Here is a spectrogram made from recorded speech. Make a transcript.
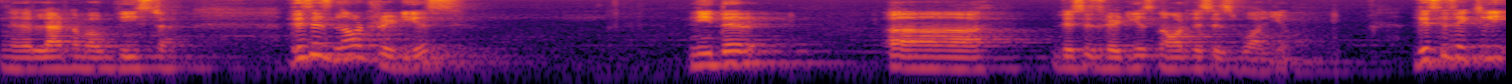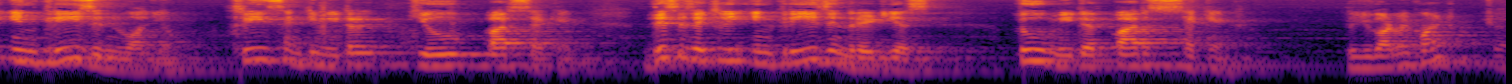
learn about d star this is not radius. Neither uh, this is radius nor this is volume. This is actually increase in volume. 3 centimeter cube per second. This is actually increase in radius 2 meter per second. Do you got my point? Sure.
